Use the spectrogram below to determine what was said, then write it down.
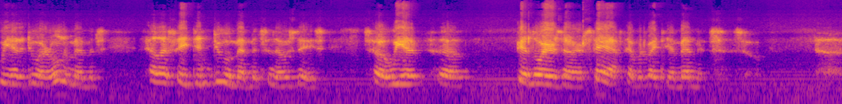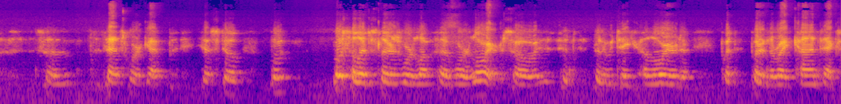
we had to do our own amendments. LSA didn't do amendments in those days, so we had. Uh, we had lawyers on our staff that would write the amendments. So, uh, so that's where it got. You know, still, most of the legislators were uh, were lawyers, so it, it really would take a lawyer to put put it in the right context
